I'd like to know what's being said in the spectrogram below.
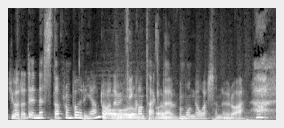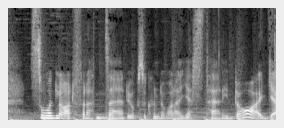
göra det nästan från början då ja, när vi fick kontakt där för många år sedan nu då. Så glad för att mm. du också kunde vara gäst här idag.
